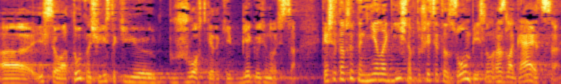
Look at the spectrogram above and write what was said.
А, и все, а тут начались такие жесткие, такие бегают и носятся. Конечно, это абсолютно нелогично, потому что если это зомби, если он разлагается,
